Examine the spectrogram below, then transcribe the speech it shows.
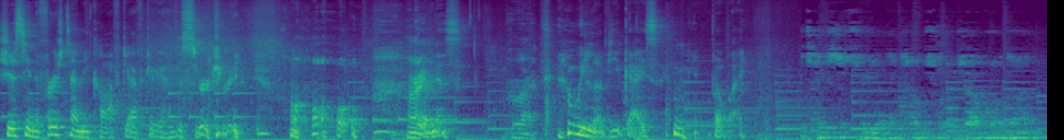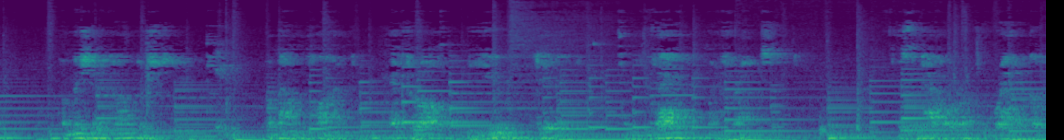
Should have seen the first time he coughed after he had the surgery. oh, All right. goodness. Bye. we love you guys. bye bye. The taste of freedom that comes from a job well done, a mission accomplished, a mountain climbed. After all, you did it. And that, my friends, is the power of radical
